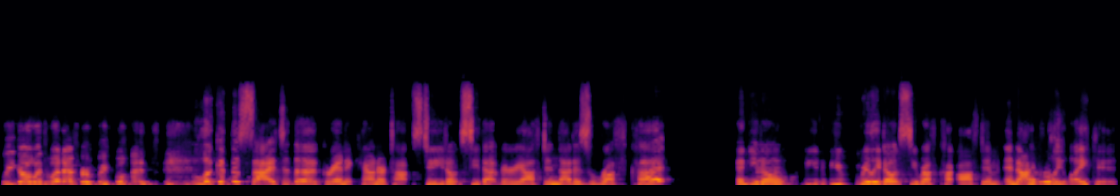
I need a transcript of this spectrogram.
We go with whatever we want. Look at the size of the granite countertops too. You don't see that very often. That is rough cut. And you don't mm-hmm. you, you really don't see rough cut often. And I really like it.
